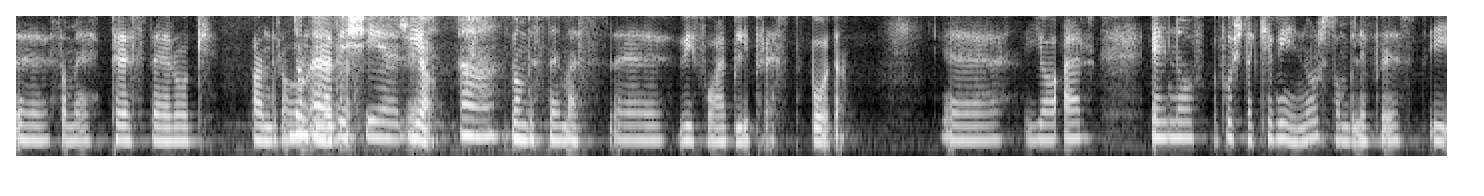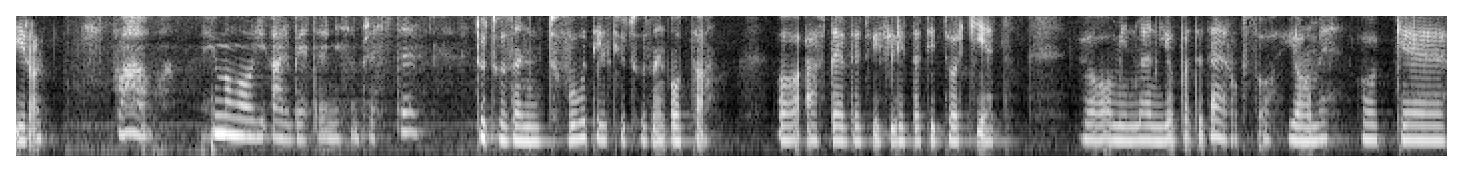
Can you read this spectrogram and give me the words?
eh, som är präster och andra De överser... Ja. ja. De bestämmer eh, vi får att bli präst, båda. Eh, jag är en av första kvinnor som blev präst i Iran. Wow. Hur många år arbetade ni som präster? 2002 till 2008. Och efter det vi flyttade till Turkiet. Jag och min man jobbade där också, jag med. Och eh,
